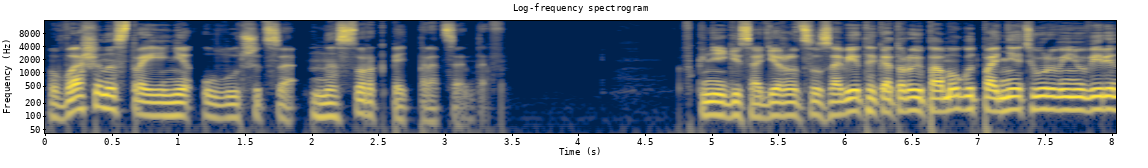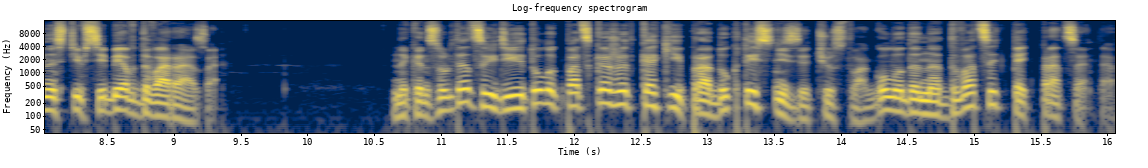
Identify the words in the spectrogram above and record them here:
ваше настроение улучшится на 45%. В книге содержатся советы, которые помогут поднять уровень уверенности в себе в два раза. На консультации диетолог подскажет, какие продукты снизят чувство голода на 25%.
